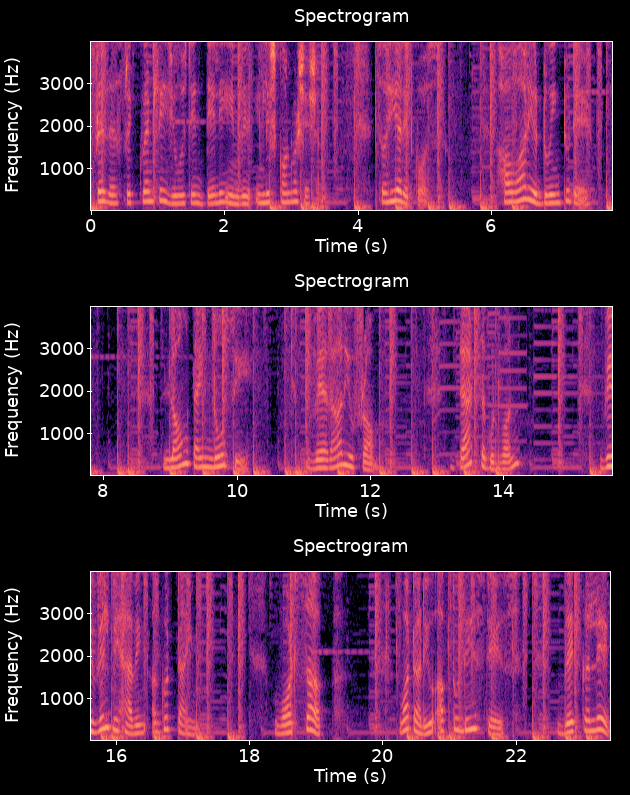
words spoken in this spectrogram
phrases frequently used in daily English conversation. So, here it goes How are you doing today? Long time no see. Where are you from? That's a good one. We will be having a good time. What's up? What are you up to these days? Break a leg.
